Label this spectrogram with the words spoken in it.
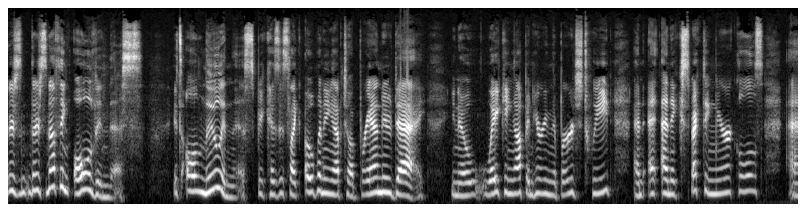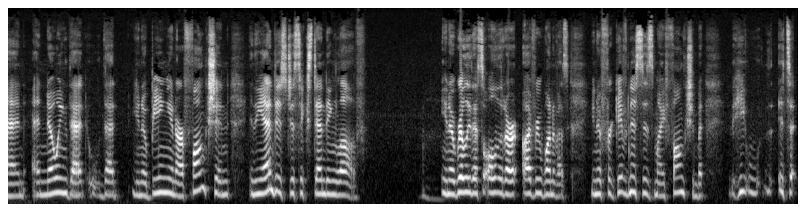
There's there's nothing old in this. It's all new in this because it's like opening up to a brand new day you know, waking up and hearing the birds tweet and, and, and expecting miracles and, and knowing that, that, you know, being in our function in the end is just extending love. You know, really, that's all that our every one of us. You know, forgiveness is my function, but he, it's a,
